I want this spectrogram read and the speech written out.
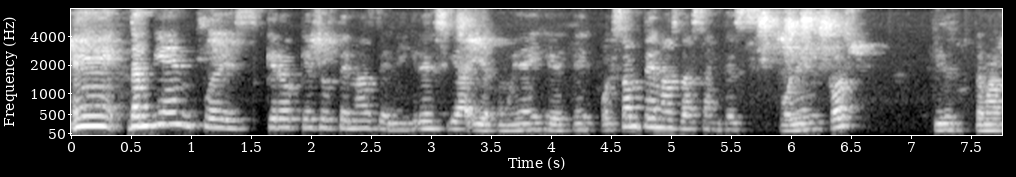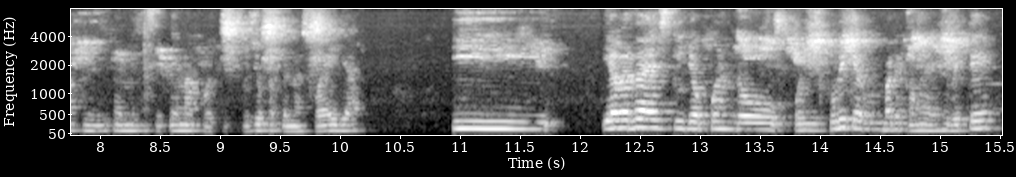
Eh, también, pues, creo que esos temas de la iglesia y la comunidad LGBT, pues, son temas bastante polémicos. Quiero tomar principalmente ese tema porque, pues, yo pertenezco a ella. Y, y la verdad es que yo cuando, pues, descubrí que algún barrio con LGBT,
